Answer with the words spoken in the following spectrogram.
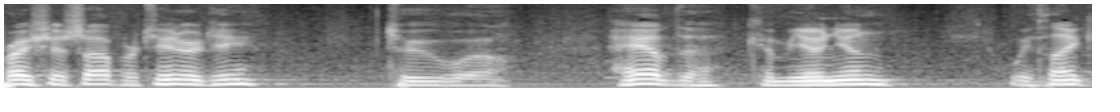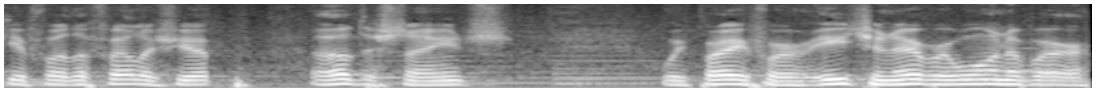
precious opportunity to uh, have the communion. We thank you for the fellowship of the saints. We pray for each and every one of our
